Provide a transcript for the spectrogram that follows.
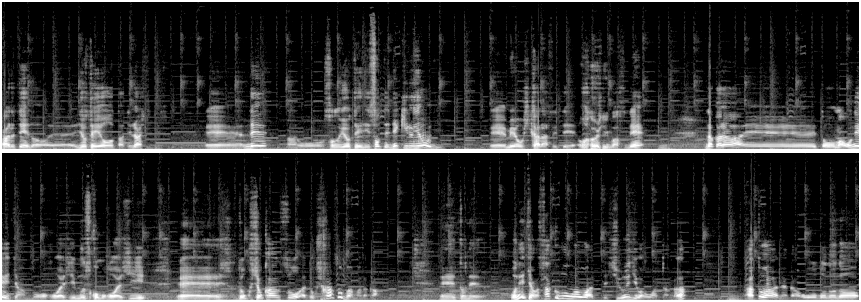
ある程度、えー予定を立てらしてですね、えーで、あのその予定に沿ってできるように、えー目を光らせておりますね。うんだから、えーと、まあ、お姉ちゃんもほうやし、息子もほうやし、えー読書感想、あ、読書感想文はまだか。えーとね、お姉ちゃんは作文は終わって、習字は終わったんかな。うんあとは、なんか、大物の、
